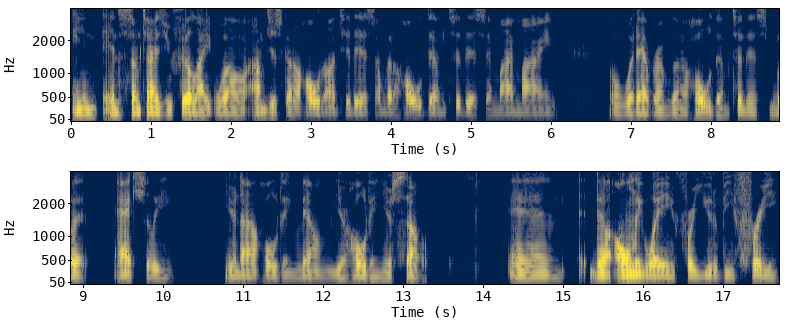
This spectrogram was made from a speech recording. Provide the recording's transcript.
in and sometimes you feel like well i'm just going to hold on to this i'm going to hold them to this in my mind or whatever i'm going to hold them to this but actually you're not holding them you're holding yourself. And the only way for you to be free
